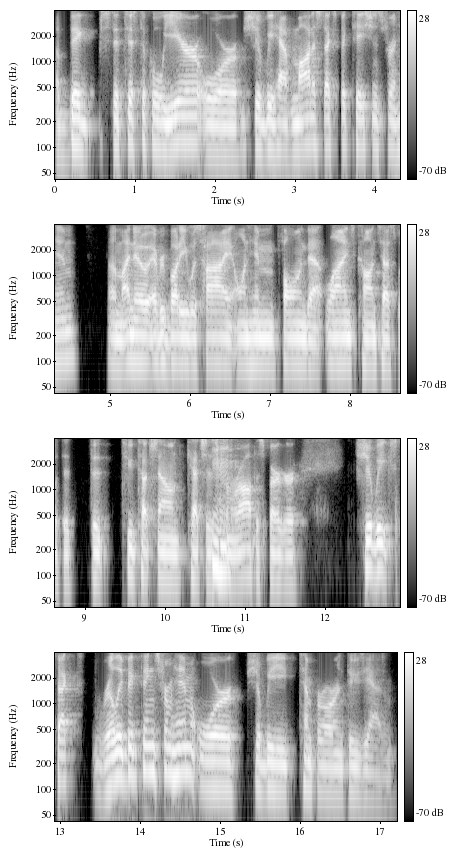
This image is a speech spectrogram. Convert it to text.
a big statistical year, or should we have modest expectations for him? Um, I know everybody was high on him following that Lions contest with the, the two touchdown catches mm-hmm. from Roethlisberger. Should we expect really big things from him, or should we temper our enthusiasm?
